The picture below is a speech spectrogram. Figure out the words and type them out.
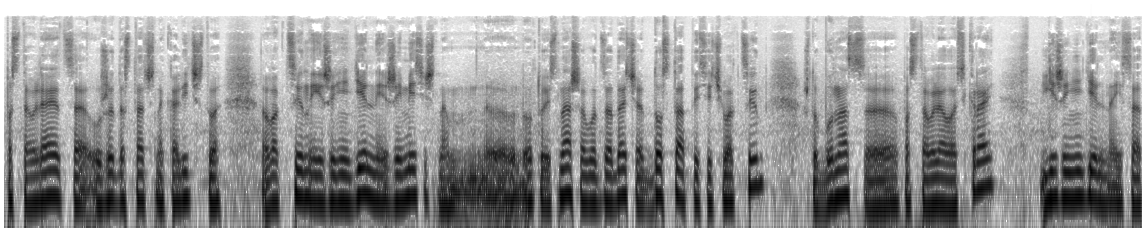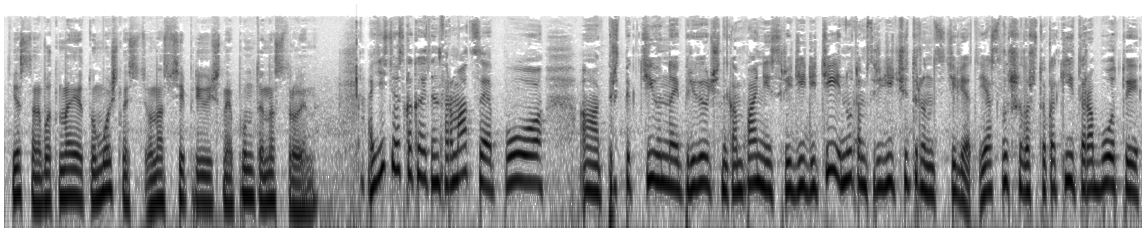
поставляется уже достаточное количество вакцины еженедельно, ежемесячно. Ну, то есть наша вот задача до 100 тысяч вакцин вакцин, чтобы у нас э, поставлялось край еженедельно, и, соответственно, вот на эту мощность у нас все прививочные пункты настроены. А есть у вас какая-то информация по а, перспективной прививочной кампании среди детей, ну, там, среди 14 лет? Я слышала, что какие-то работы,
